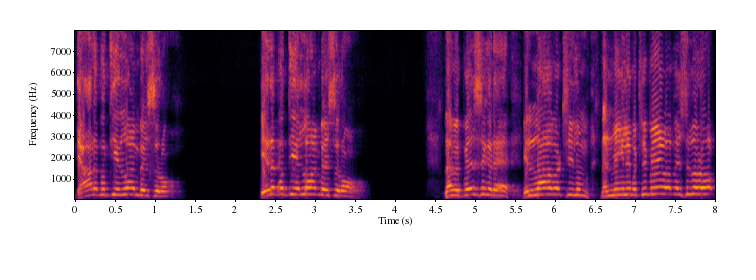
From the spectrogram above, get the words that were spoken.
யாரை பத்தி எல்லாம் பேசுறோம்? எதை பத்தி எல்லாம் பேசுறோம்? நம்ம பேசுகிற எல்லாவற்றிலும் நன்மைகளை மட்டுமே பேசுகிறோம்.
